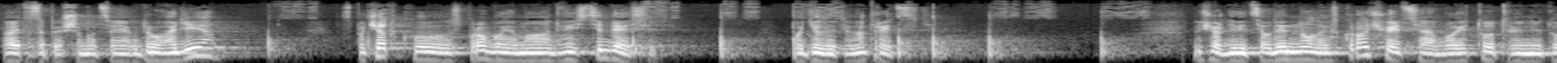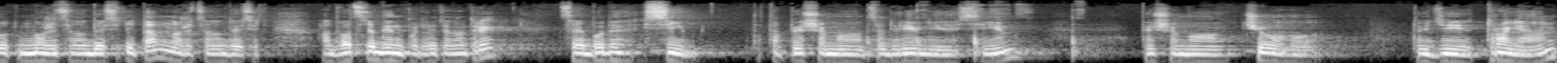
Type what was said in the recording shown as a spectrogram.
Давайте запишемо це як друга дія. Спочатку спробуємо 210 поділити на 30. Ну що ж, дивіться, один нолик скорочується, бо і тут він і тут множиться на 10, і там множиться на 10. А 21 поділити на 3 це буде 7. Тобто пишемо, це дорівнює 7. Пишемо чого тоді троянд.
